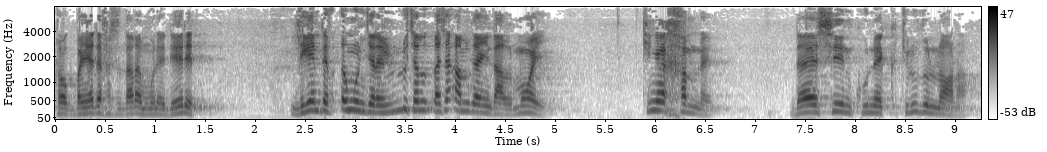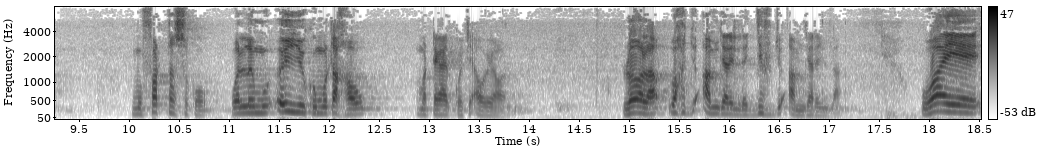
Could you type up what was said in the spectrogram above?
toog bañ a defar si dara mu ne déedéet li ngeen def amul njariñ lu ca la ca am njariñ daal mooy ki nga xam ne daa séen ku nekk ci lu dul noona mu fattasu ko wala mu ëyyi ko mu taxaw mu tegaat ko ci aw yoon loola wax ju am njariñ la jëf ju am njariñ la waaye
